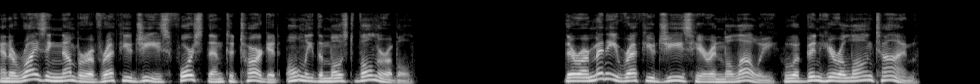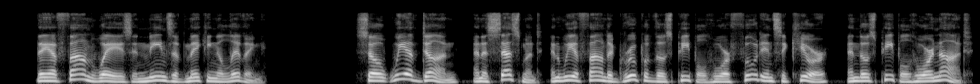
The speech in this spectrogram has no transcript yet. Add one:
and a rising number of refugees forced them to target only the most vulnerable. There are many refugees here in Malawi who have been here a long time. They have found ways and means of making a living. So, we have done an assessment and we have found a group of those people who are food insecure and those people who are not.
